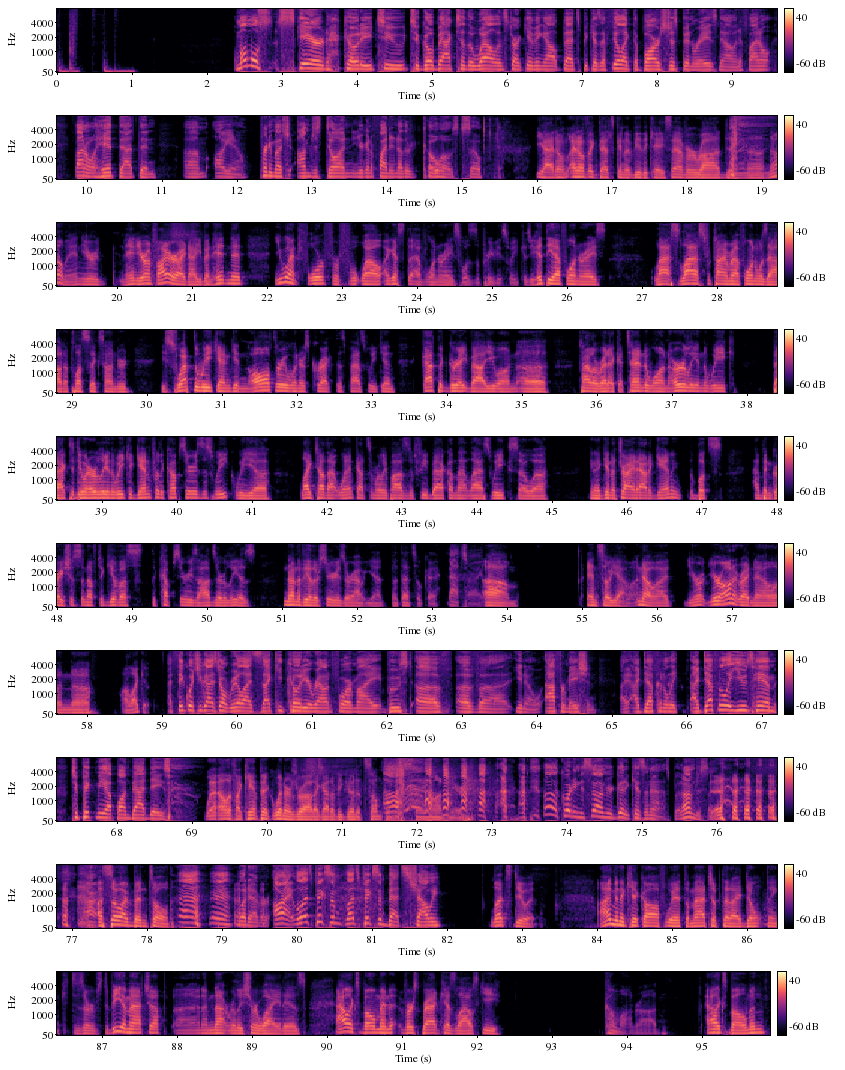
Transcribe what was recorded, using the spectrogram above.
I'm almost scared, Cody, to to go back to the well and start giving out bets because I feel like the bar's just been raised now, and if I don't if I don't hit that, then um, I'll, you know, pretty much I'm just done and you're going to find another co-host. So yeah, I don't I don't think that's going to be the case ever, Rod. And uh, no, man, you're man, you're on fire right now. You've been hitting it. You went 4 for four, well, I guess the F1 race was the previous week cuz you hit the F1 race last last time F1 was out at plus 600. You swept the weekend getting all three winners correct this past weekend. Got the great value on uh, Tyler Reddick at 10 to 1 early in the week. Back to doing early in the week again for the Cup Series this week. We uh liked how that went. Got some really positive feedback on that last week. So uh gonna gonna try it out again. And the books have been gracious enough to give us the Cup Series odds early as None of the other series are out yet, but that's okay. That's all right. Um, and so yeah, no, I you're you're on it right now, and uh, I like it. I think what you guys don't realize is I keep Cody around for my boost of of uh, you know affirmation. I, I definitely I definitely use him to pick me up on bad days. Well, if I can't pick winners, Rod, I got to be good at something to stay on here. well, according to some, you're good at kissing ass, but I'm just saying. Uh, so I've been told. Eh, eh, whatever. All right. Well, let's pick some. Let's pick some bets, shall we? Let's do it. I'm going to kick off with a matchup that I don't think deserves to be a matchup, uh, and I'm not really sure why it is. Alex Bowman versus Brad Keselowski. Come on, Rod. Alex Bowman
